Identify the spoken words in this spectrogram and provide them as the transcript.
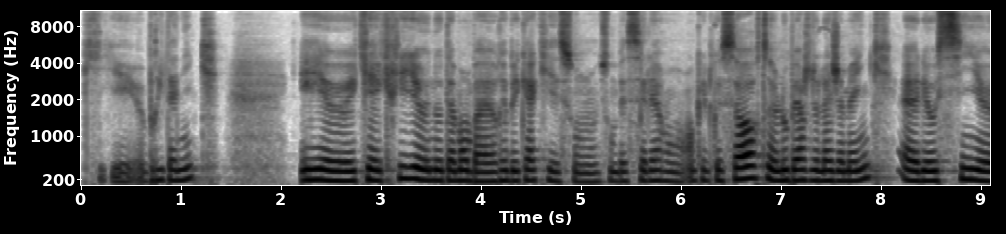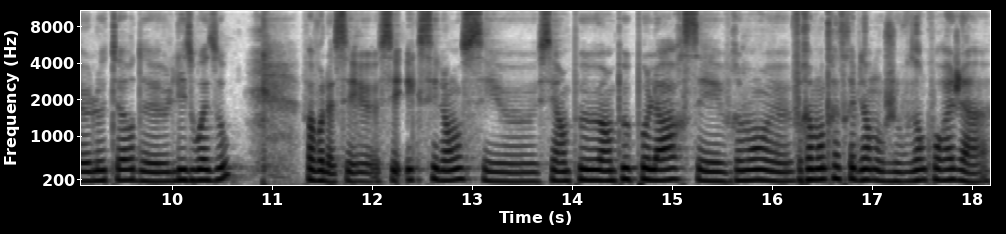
qui est britannique et qui a écrit notamment bah, Rebecca, qui est son, best-seller en, quelque sorte, L'auberge de la Jamaïque. Elle est aussi l'auteur de Les oiseaux. Enfin voilà, c'est c'est excellent, c'est euh, c'est un peu, un peu polar, c'est vraiment, euh, vraiment très très bien. Donc je vous encourage à,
